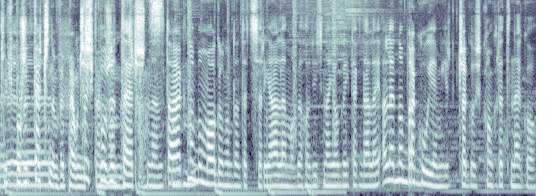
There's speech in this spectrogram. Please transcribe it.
Czymś pożytecznym wypełnić Czymś pożytecznym, tak. No bo mogę oglądać seriale, mogę chodzić na jogę i tak dalej, ale no brakuje mi czegoś konkretnego.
